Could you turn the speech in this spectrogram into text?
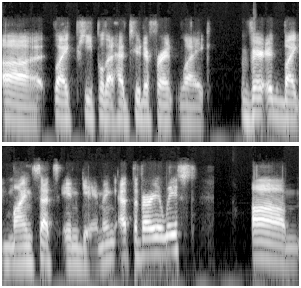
uh like people that had two different like very like mindsets in gaming at the very least. Um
